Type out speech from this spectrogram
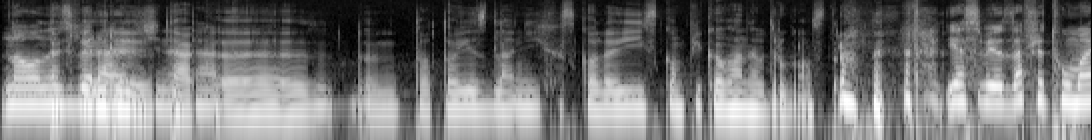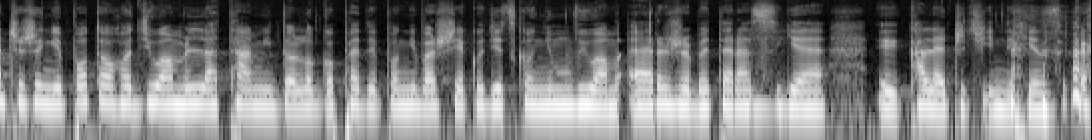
No one jest wyraźne, tak. tak. e, To, to jest dla nich z kolei skomplikowane w drugą stronę. Ja sobie zawsze tłumaczę, że nie po to chodziłam latami do logopedy, ponieważ jako dziecko nie mówiłam R, żeby teraz Mhm. je y, kaleczyć w innych językach.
